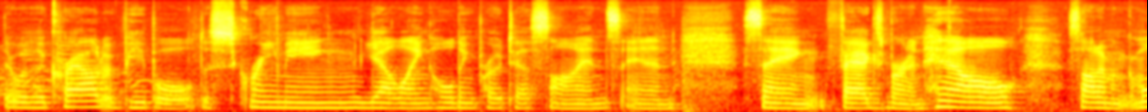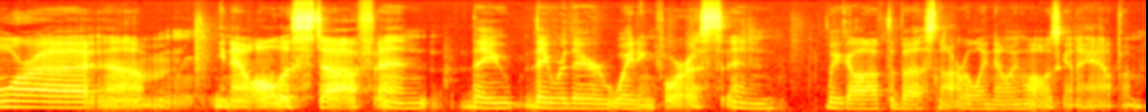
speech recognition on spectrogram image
there was a crowd of people just screaming, yelling, holding protest signs, and saying, Fags burn in hell, Sodom and Gomorrah, um, you know, all this stuff. And they, they were there waiting for us. And we got off the bus not really knowing what was going to happen.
